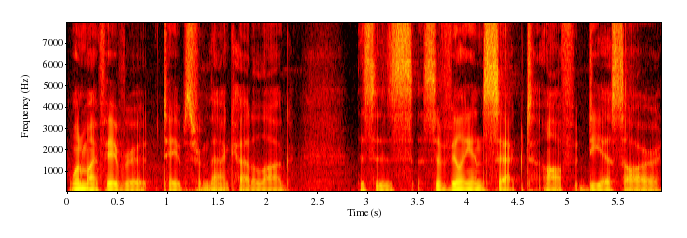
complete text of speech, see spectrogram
One of my favorite tapes from that catalog. This is Civilian Sect off DSR.SLIT.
